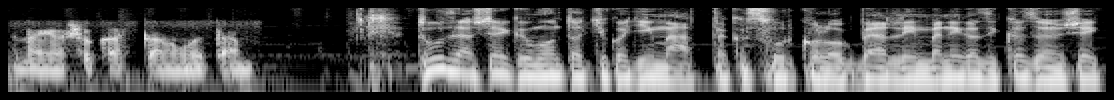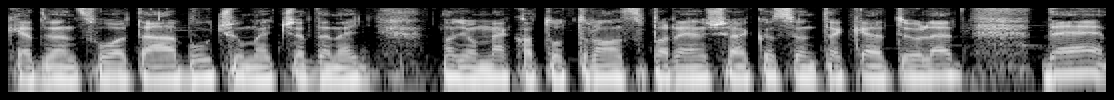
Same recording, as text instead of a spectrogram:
nagyon sokat tanultam. Túlzás nélkül mondhatjuk, hogy imádtak a szurkolók Berlinben, igazi közönség kedvenc voltál, búcsú meccseden egy nagyon megható transzparenssel köszöntek el tőled, de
